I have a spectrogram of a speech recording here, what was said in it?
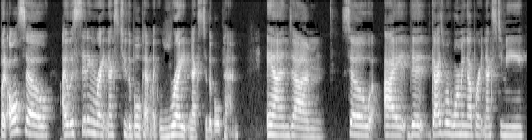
But also, I was sitting right next to the bullpen, like right next to the bullpen, and um, so I the guys were warming up right next to me,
